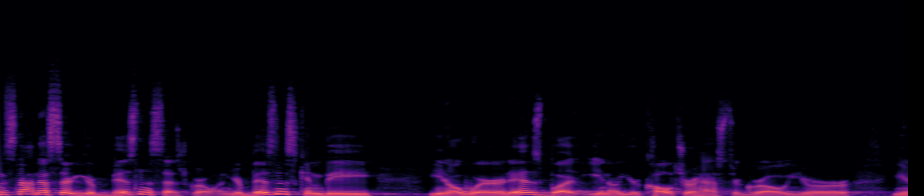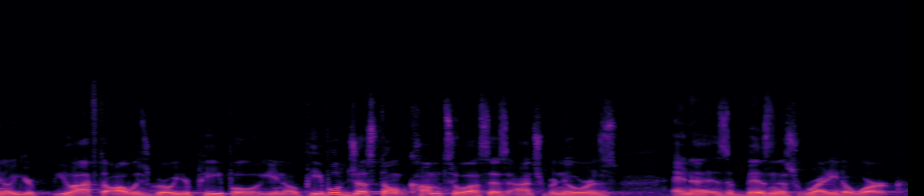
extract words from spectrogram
it's not necessarily your business that's growing. Your business can be, you know, where it is, but you know, your culture has to grow. Your, you know, your you have to always grow your people. You know, people just don't come to us as entrepreneurs and is a business ready to work.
